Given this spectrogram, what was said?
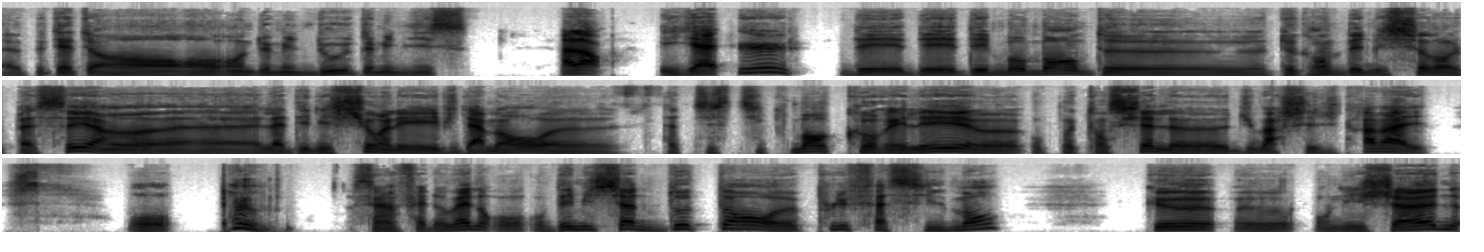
euh, peut-être en, 2012, 2010. Alors, il y a eu des, des, moments de, de grande démission dans le passé. Hein. Euh, la démission, elle est évidemment statistiquement corrélée au potentiel du marché du travail. c'est un phénomène, on, démissionne d'autant plus facilement que on est jeune,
